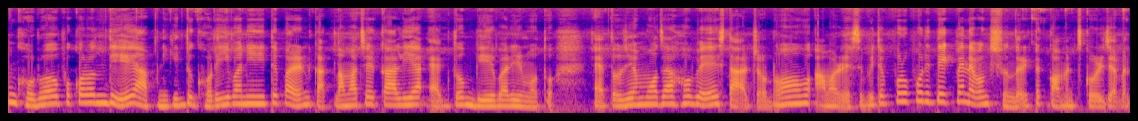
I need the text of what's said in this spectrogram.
ঘরোয়া উপকরণ দিয়ে আপনি কিন্তু ঘরেই বানিয়ে নিতে পারেন কাতলা মাছের কালিয়া একদম বিয়েবাড়ির মতো। এত যে মজা হবে তার জন্য আমার রেসিপিটা পুরোপুরি দেখবেন এবং সুন্দর একটা কমেন্টস করে যাবেন।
